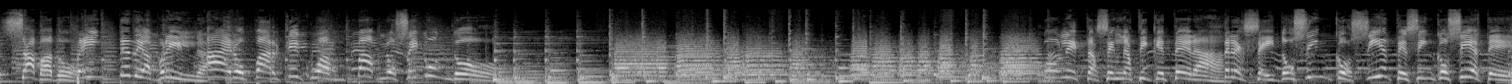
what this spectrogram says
Sábado 20 de abril, Aeroparque Juan Pablo II. Boletas en la tiquetera 3625-757.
